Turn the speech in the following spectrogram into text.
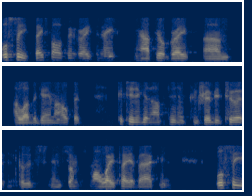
We'll see. Baseball's been great to me. You know, I feel great. Um, I love the game. I hope it continue to get an opportunity to contribute to it because it's in some small way pay it back, and we'll see.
